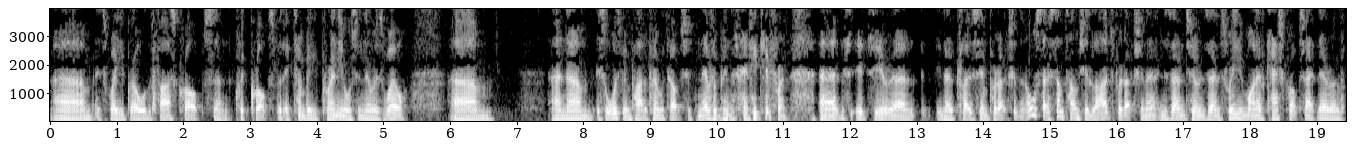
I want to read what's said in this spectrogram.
Um, it's where you grow all the fast crops and quick crops, but there can be perennials in there as well. Um, and um, it's always been part of permaculture. It's never been any different. Uh, it's, it's, your uh, you know close in production, and also sometimes your large production out in zone two and zone three. You might have cash crops out there of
